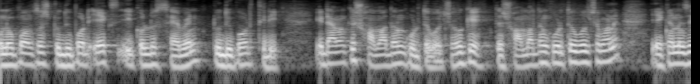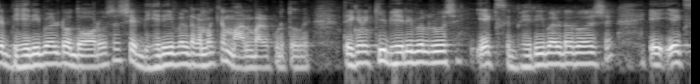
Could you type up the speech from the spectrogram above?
উনপঞ্চাশ টু দি পর X equal to seven to the পর থ্রি এটা আমাকে সমাধান করতে বলছে ওকে তো সমাধান করতে বলছে মানে এখানে যে ভেরিয়েবলটা দেওয়া রয়েছে, সেই ভেরিয়েবলটা আমাকে মান বার করতে হবে। তো এখানে কী ভেরিয়েবল রয়েছে? এক্স ভেরিয়েবলটা রয়েছে, এই এক্স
